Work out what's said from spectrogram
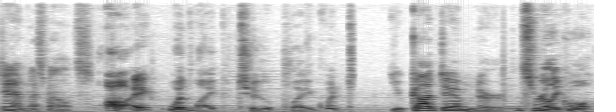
Damn, nice balance. I would like to play Gwent. You goddamn nerd. It's really cool.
